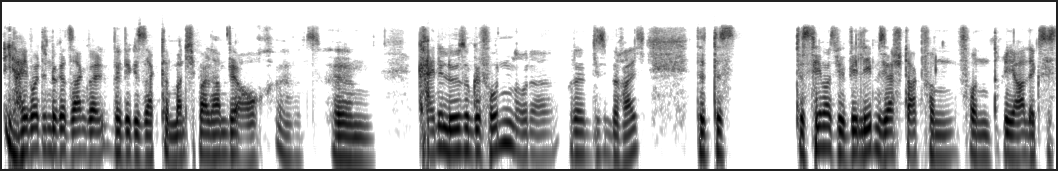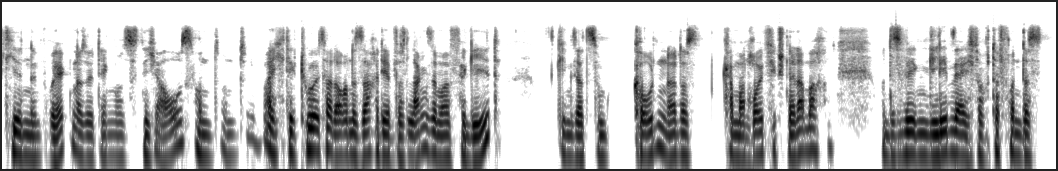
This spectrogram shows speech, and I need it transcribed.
Ja, ich wollte nur gerade sagen, weil, weil wir gesagt haben, manchmal haben wir auch äh, ähm, keine Lösung gefunden oder, oder in diesem Bereich. Das, das, das Thema ist, wir, wir leben sehr stark von, von real existierenden Projekten, also wir denken uns nicht aus und, und Architektur ist halt auch eine Sache, die etwas langsamer vergeht, Gegensatz zum Coden, ne, das kann man häufig schneller machen und deswegen leben wir eigentlich doch davon, dass,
